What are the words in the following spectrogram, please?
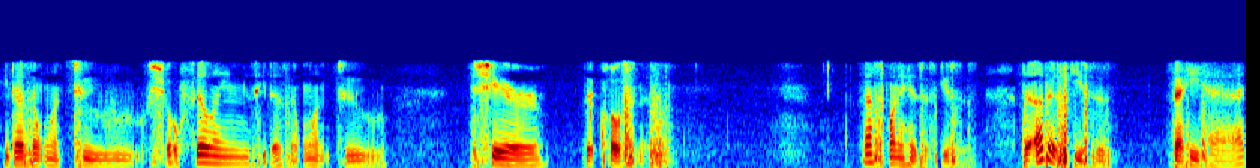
He doesn't want to show feelings, he doesn't want to share the closeness. That's one of his excuses. The other excuses that he had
